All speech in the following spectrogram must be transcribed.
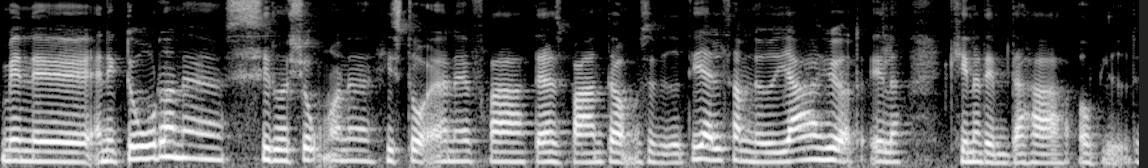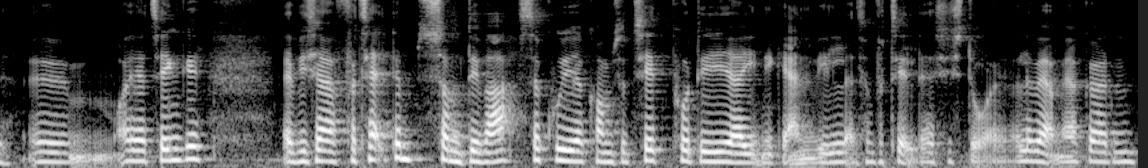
Men øh, anekdoterne, situationerne, historierne fra deres barndom osv., de er alle sammen noget, jeg har hørt, eller kender dem, der har oplevet det. Øh, og jeg tænker, at hvis jeg fortalte dem, som det var, så kunne jeg komme så tæt på det, jeg egentlig gerne ville, altså fortælle deres historie, og lade være med at gøre den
